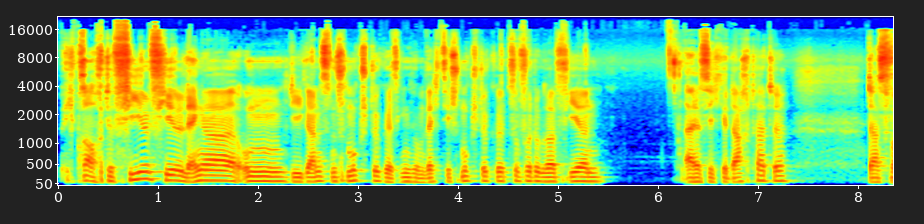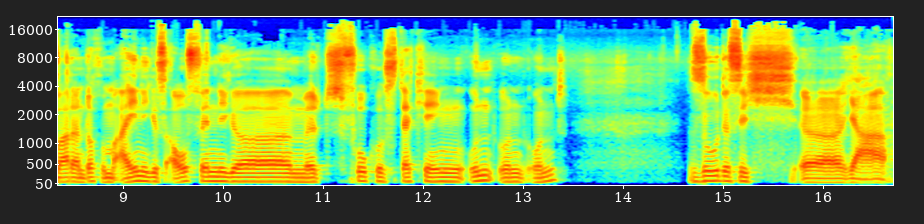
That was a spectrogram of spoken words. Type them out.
Ich brauchte viel, viel länger, um die ganzen Schmuckstücke, es ging um 60 Schmuckstücke zu fotografieren, als ich gedacht hatte. Das war dann doch um einiges aufwendiger mit Fokus-Stacking und, und, und so, dass ich, äh, ja,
